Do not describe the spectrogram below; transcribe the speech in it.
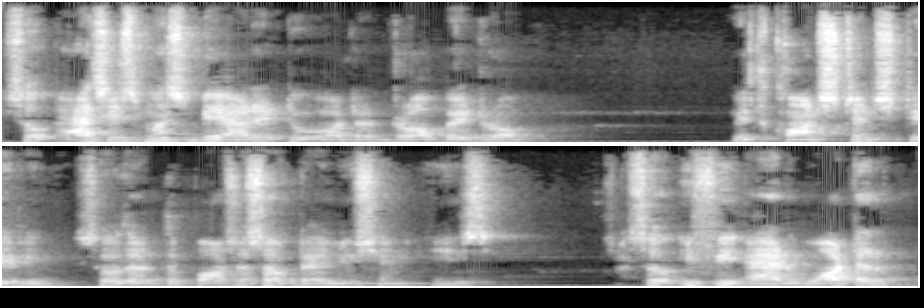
So acids must be added to water drop by drop with constant stirring so that the process of dilution is. So if we add water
